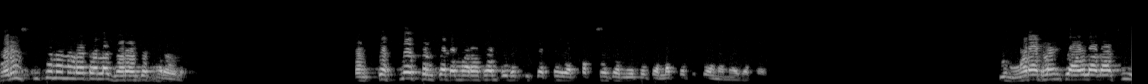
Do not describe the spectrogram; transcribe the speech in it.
परिस्थितीनं मराठाला घरायचं ठरवलं. पण कसलं संकट मराठ्यांपुढे तिकडचं या पक्षाच्या नेत्याच्या लक्षात येणं नाही जात मराठ्यांची अवलाद अशी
